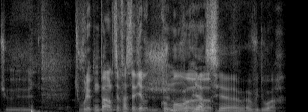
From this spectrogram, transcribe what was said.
tu, voulais qu'on parle. C'est-à-dire comment. c'est à vous de voir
